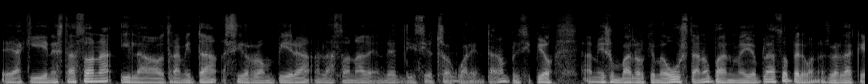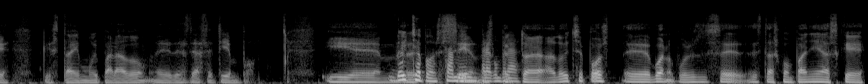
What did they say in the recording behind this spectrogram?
eh, aquí en esta zona y la otra mitad si rompiera la zona de- del 18.40. ¿no? En principio, a mí es un valor que me gusta ¿no? para el medio plazo, pero bueno, es verdad que, que está ahí muy parado eh, desde hace tiempo. Y, eh, Deutsche Post también, sí, para a, a Deutsche Post, eh, bueno, pues es, eh, de estas compañías que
